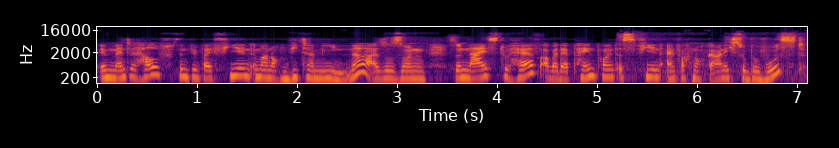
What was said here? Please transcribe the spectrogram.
Im Mental Health sind wir bei vielen immer noch Vitamin, ne? also so ein so nice to have, aber der Painpoint ist vielen einfach noch gar nicht so bewusst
